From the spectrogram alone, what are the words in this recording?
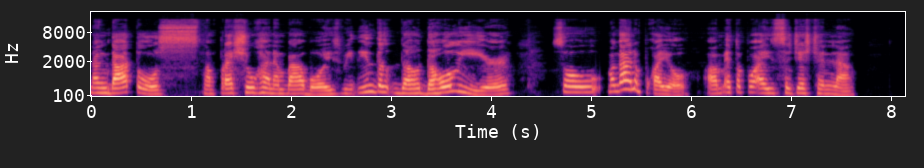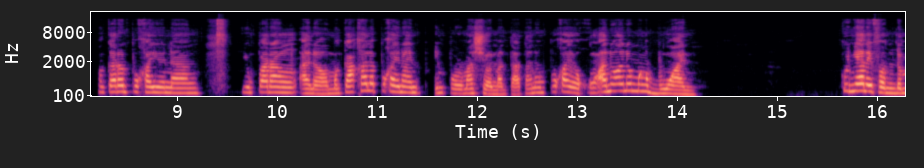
ng datos ng presyuhan ng baboy within the, the, the whole year, so magano po kayo? Um, ito po ay suggestion lang magkaroon po kayo ng, yung parang, ano, magkakala po kayo ng impormasyon, magtatanong po kayo kung ano-ano mga buwan. Kunyari, from the,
